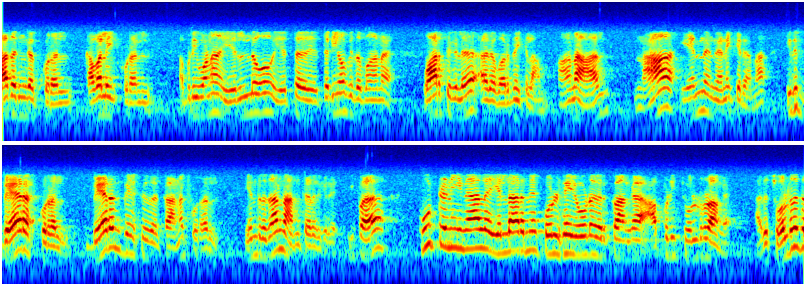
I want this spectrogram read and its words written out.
ஆதங்க குரல் கவலை குரல் அப்படி வேணா எல்லோ எத்த எத்தனையோ விதமான வார்த்தைகளை அதை வர்ணிக்கலாம். ஆனால் நான் என்ன நினைக்கிறேன்னா இது பேர குரல் பேரம் பேசுவதற்கான குரல் என்றுதான் நான் கருதுகிறேன். இப்ப கூட்டணியினால எல்லாருமே கொள்கையோட இருக்காங்க அப்படி சொல்றாங்க. அது சொல்றது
